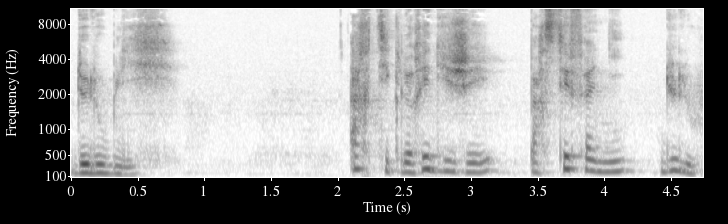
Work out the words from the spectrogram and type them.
de l'oubli. Article rédigé par Stéphanie Dulou.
